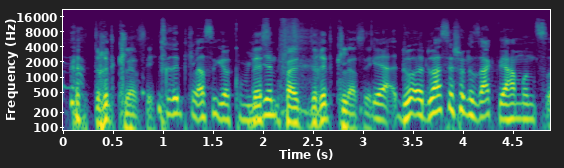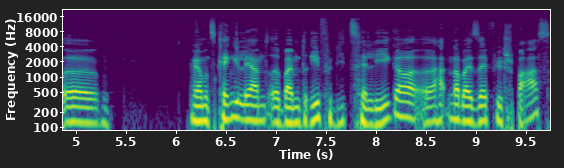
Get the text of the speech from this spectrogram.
Drittklassig. drittklassiger Comedian. Bestenfalls drittklassig. Ja, du, äh, du hast ja schon gesagt, wir haben uns, äh, wir haben uns kennengelernt äh, beim Dreh für die Zerleger, äh, hatten dabei sehr viel Spaß.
